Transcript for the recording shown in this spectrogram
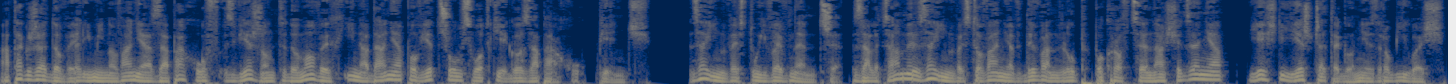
a także do wyeliminowania zapachów zwierząt domowych i nadania powietrzu słodkiego zapachu. 5. Zainwestuj we wnętrze. Zalecamy zainwestowanie w dywan lub pokrowce na siedzenia, jeśli jeszcze tego nie zrobiłeś.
